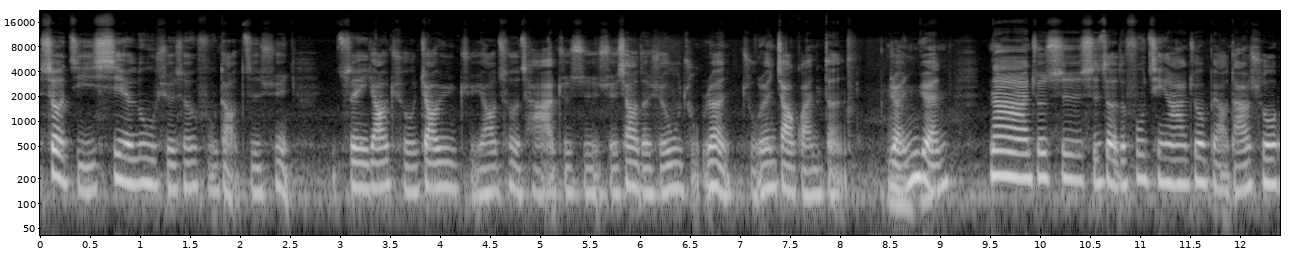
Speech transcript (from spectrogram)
涉及泄露学生辅导资讯，所以要求教育局要彻查，就是学校的学务主任、主任教官等人员。那就是死者的父亲啊，就表达说，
